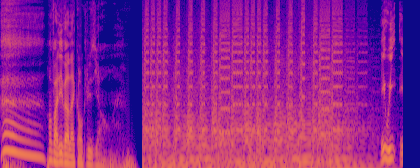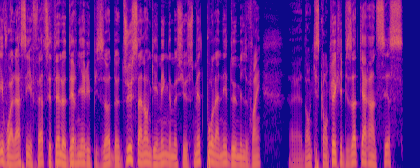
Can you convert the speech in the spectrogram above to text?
Ah, on va aller vers la conclusion. Et oui, et voilà, c'est fait. C'était le dernier épisode du Salon Gaming de M. Smith pour l'année 2020. Euh, donc, il se conclut avec l'épisode 46.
